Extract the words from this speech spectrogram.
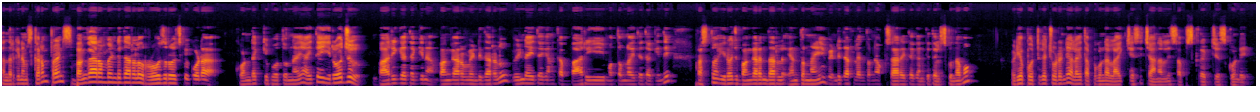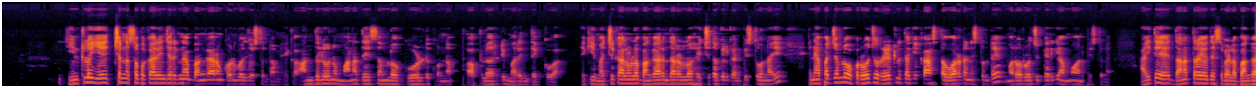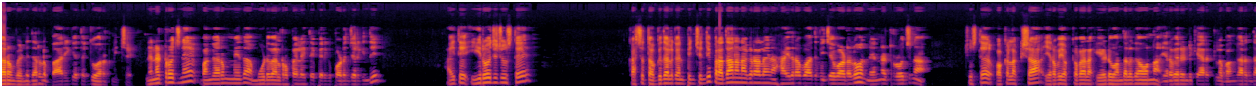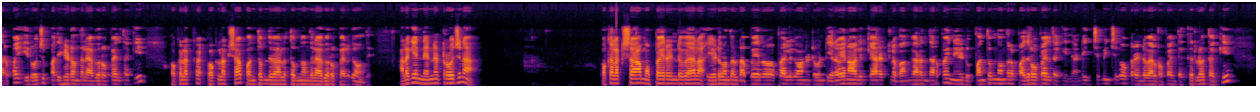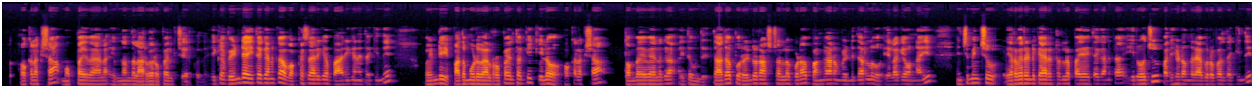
అందరికీ నమస్కారం. ఫ్రెండ్స్ బంగారం వెండి ధరలు రోజు రోజుకి కూడా కొండెక్కిపోతున్నాయి. అయితే ఈరోజు భారీగా తగ్గిన బంగారం వెండి ధరలు వెండి అయితే కనుక భారీ మొత్తంలో అయితే తగ్గింది. ప్రస్తుతం ఈరోజు బంగారం ధరలు ఎంత ఉన్నాయి వెండి ధరలు ఎంత ఉన్నాయి ఒకసారి అయితే కనుక తెలుసుకుందాము. వీడియో పూర్తిగా చూడండి అలాగే తప్పకుండా లైక్ చేసి ఛానల్ని సబ్స్క్రైబ్ చేసుకోండి. ఇంట్లో ఏ చిన్న శుభకార్యం జరిగినా బంగారం కొనుగోలు చేస్తుంటాం. ఇక అందులోనూ మన దేశంలో గోల్డ్ కొన్న పాపులారిటీ మరింత ఎక్కువ. ఇక ఈ మధ్యకాలంలో బంగారం ధరల్లో హెచ్చుతగ్గులు కనిపిస్తూ ఉన్నాయి. ఈ నేపథ్యంలో ఒక రోజు రేట్లు తగ్గి కాస్త ఊరటనిస్తుంటే మరో రోజు పెరిగి అమ్మో అనిపిస్తున్నాయి. అయితే ధనత్రయోదశి వేళ బంగారం వెండి ధరలు భారీగా తగ్గి ఊరటనిచ్చాయి. నిన్నటి రోజునే బంగారం మీద మూడు వేల రూపాయలు అయితే పెరిగిపోవడం జరిగింది. అయితే ఈ రోజు చూస్తే కాస్త తగ్గుదల కనిపించింది. ప్రధాన నగరాలైన హైదరాబాద్ విజయవాడలో నిన్నటి రోజున చూస్తే ఒక లక్ష ఇరవై ఒక్క వేల ఏడు వందలుగా ఉన్న ఇరవై రెండు క్యారెట్ల బంగారం ధరపై ఈరోజు పదిహేడు వందల యాభై రూపాయలు తగ్గి ఒక లక్ష ఒక లక్ష పంతొమ్మిది వేల తొమ్మిది వందల యాభై రూపాయలుగా ఉంది. అలాగే నిన్నటి రోజున ఒక లక్ష ముప్పై రెండు వేల ఏడు వందల డెబ్బై రూపాయలుగా ఉన్నటువంటి ఇరవై నాలుగు క్యారెట్ల బంగారం ధరపై నేడు పంతొమ్మిది వందల పది రూపాయలు తగ్గింది. అంటే ఇంచుమించుగా ఒక రెండు వేల రూపాయల దగ్గరలో తగ్గి ఒక లక్ష ముప్పై వేల ఎనిమిది వందల అరవై రూపాయలకు చేరుకుంది. ఇక వెండి అయితే కనుక ఒక్కసారిగా భారీగానే తగ్గింది. వెండి పదమూడు వేల రూపాయలు తగ్గి కిలో ఒక లక్ష తొంభై వేలుగా అయితే ఉంది. దాదాపు రెండు రాష్ట్రాల్లో కూడా బంగారం వెండి ధరలు ఇలాగే ఉన్నాయి. ఇంచుమించు ఇరవై రెండు క్యారెక్టర్లపై అయితే కనుక ఈరోజు పదిహేడు వందల యాభై రూపాయలు తగ్గింది.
